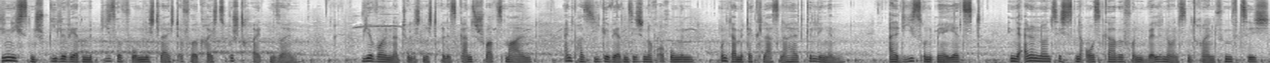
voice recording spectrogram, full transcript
Die nächsten Spiele werden mit dieser Form nicht leicht erfolgreich zu bestreiten sein. Wir wollen natürlich nicht alles ganz schwarz malen. Ein paar Siege werden sicher noch errungen und damit der Klassenerhalt gelingen. All dies und mehr jetzt in der 91. Ausgabe von Welle 1953.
